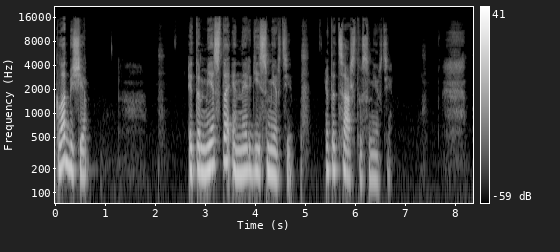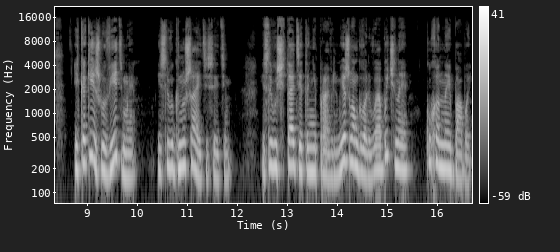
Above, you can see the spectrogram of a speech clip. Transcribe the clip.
Кладбище – это место энергии смерти. Это царство смерти. И какие же вы ведьмы, если вы гнушаетесь этим, если вы считаете это неправильным. Я же вам говорю, вы обычные кухонные бабы,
